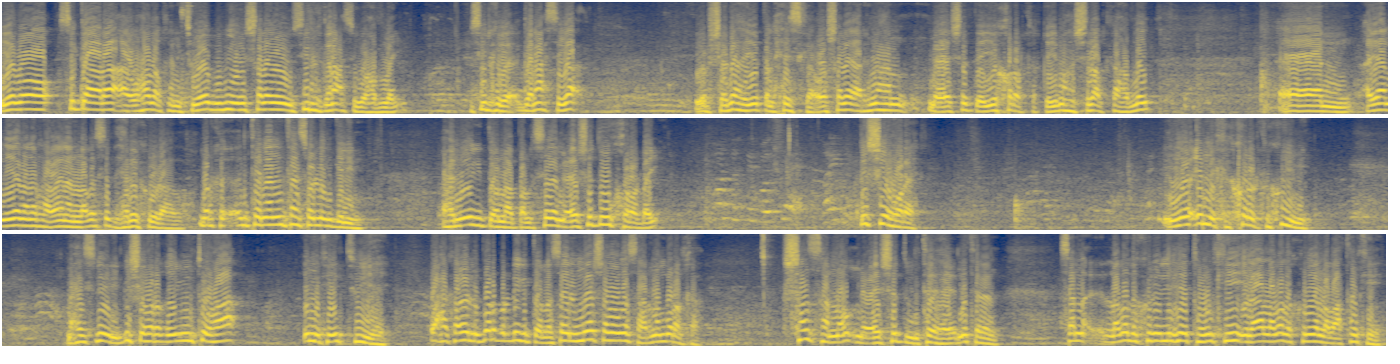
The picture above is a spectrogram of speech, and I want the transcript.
iyadoo si gaara uu hadalkani jawaab ugu yahay oo wasiirka ganacsigu hadlay. Wasiirka ganacsiga warshadaha iyo dalxiiska oo shalay arrimahan maciishadda iyo korarka qiimaha shidaalka ka hadlay ayaan iyadana rabaa inaan laba saddex eray ku idhaahdo marka intaynaan intaasoo dhan gelin waxaanu eegi doonaa bal sida maciishaddu u korodhay bishii hore iyo iminka korarhka ku yimi. Maxay isleeyihin bishii hore qiimi intuu ahaa iminka intuu yahay. Waxaa kaloo aynu barbar dhigi doonaa si aynu meeshaba uga saarno muranka. Shan sano maciishaddu intay ahayd matalan labada kun iyo lix iyo tobankii ilaa labada kun iyo labaatankii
